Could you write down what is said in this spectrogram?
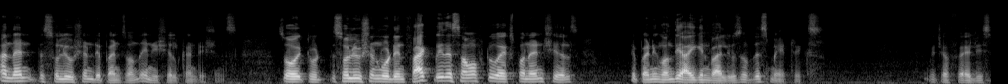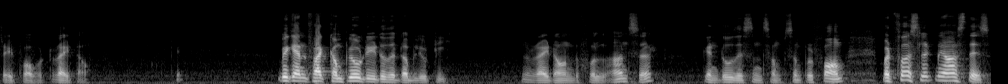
and then the solution depends on the initial conditions. So it would the solution would in fact be the sum of two exponentials depending on the eigenvalues of this matrix which are fairly straightforward to write down. We can in fact compute e to the wt write down the full answer. You can do this in some simple form. But first let me ask this.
